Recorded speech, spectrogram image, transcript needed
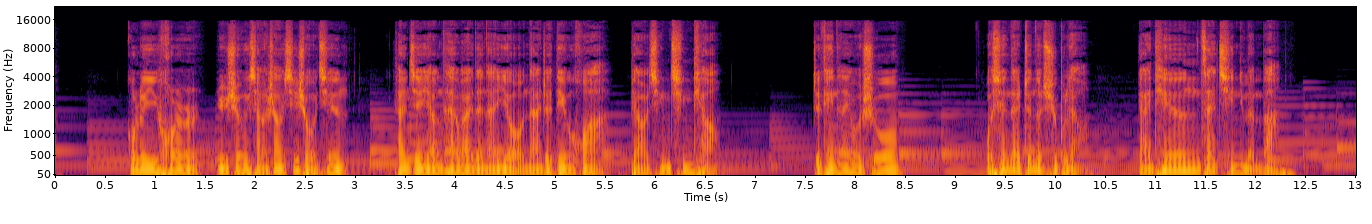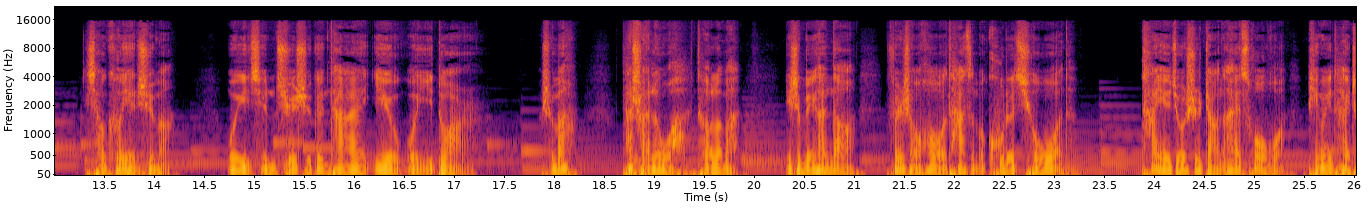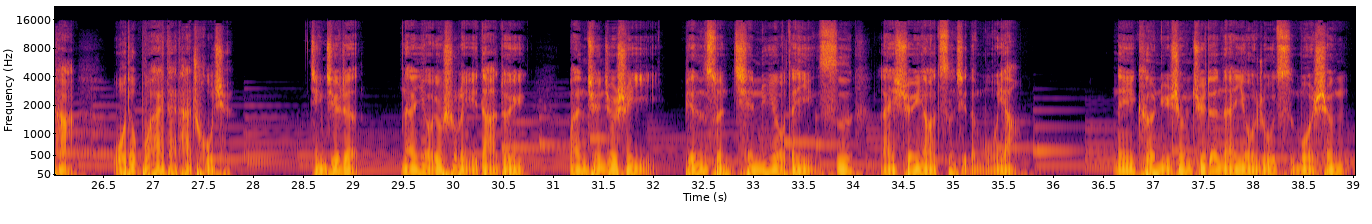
过了一会儿，女生想上洗手间。看见阳台外的男友拿着电话，表情轻佻。只听男友说：“我现在真的去不了，改天再请你们吧。”小可也去吗？我以前确实跟他也有过一段儿。什么？他甩了我？得了吧！你是没看到分手后他怎么哭着求我的？他也就是长得还凑合，品味太差，我都不爱带他出去。紧接着，男友又说了一大堆，完全就是以。贬损前女友的隐私来炫耀自己的模样，那一刻，女生觉得男友如此陌生。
